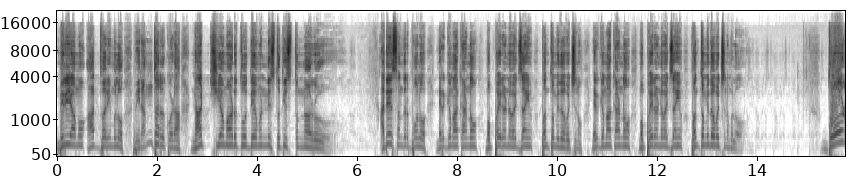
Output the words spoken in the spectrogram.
మిరియాము ఆధ్వర్యములో వీరందరూ కూడా నాట్యమాడుతూ దేవుణ్ణి స్థుతిస్తున్నారు అదే సందర్భంలో నిర్గమాకాండం ముప్పై రెండవ అధ్యాయం పంతొమ్మిదవ వచనం నిర్గమాకాండం ముప్పై రెండవ అధ్యాయం పంతొమ్మిదవ వచనములో దూడ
